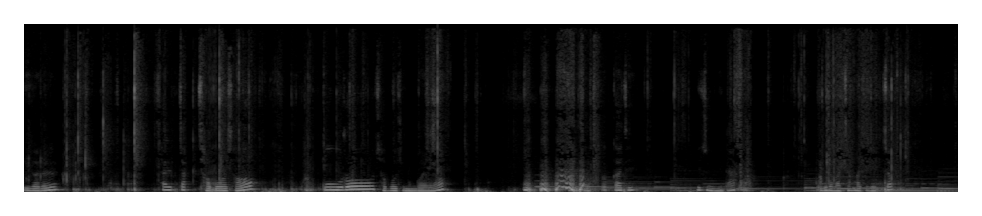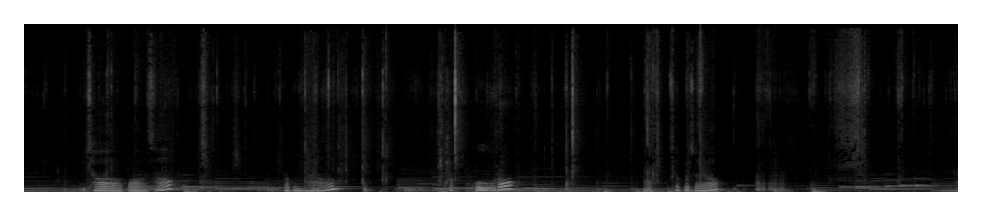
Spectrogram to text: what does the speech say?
이거를 살짝 접어서 밖으로 접어주는 거예요. 끝까지 해줍니다. 여기도 마찬가지겠죠? 접어서 접은 다음 밖으로 접어줘요. 자,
